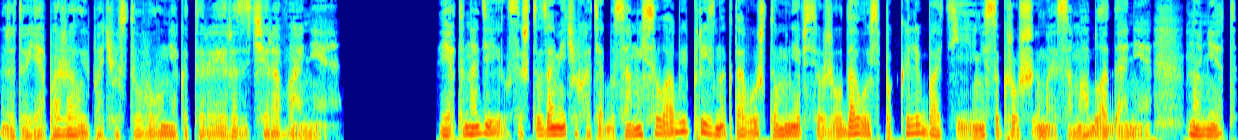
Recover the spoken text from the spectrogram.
Зато я, пожалуй, почувствовал некоторое разочарование. Я-то надеялся, что замечу хотя бы самый слабый признак того, что мне все же удалось поколебать ее несокрушимое самообладание. Но нет,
